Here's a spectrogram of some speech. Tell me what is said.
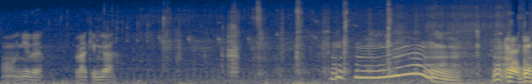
อย่างนี้เลยเวลากินก็อืมอืมอร่อยจริง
